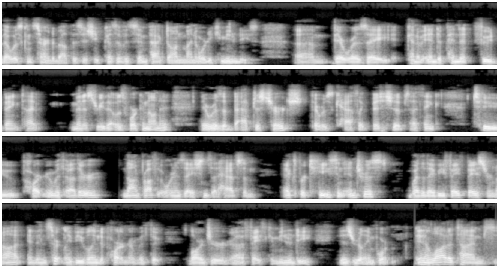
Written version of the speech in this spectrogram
that was concerned about this issue because of its impact on minority communities. Um, there was a kind of independent food bank type ministry that was working on it. There was a Baptist church. There was Catholic bishops. I think to partner with other nonprofit organizations that have some expertise and interest, whether they be faith based or not, and then certainly be willing to partner with the larger uh, faith community is really important. And a lot of times,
